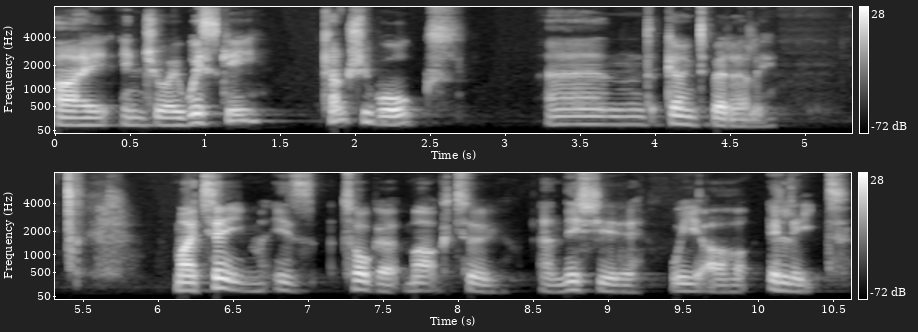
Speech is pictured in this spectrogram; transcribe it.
I enjoy whiskey, country walks, and going to bed early. My team is Togger Mark II, and this year we are elite.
